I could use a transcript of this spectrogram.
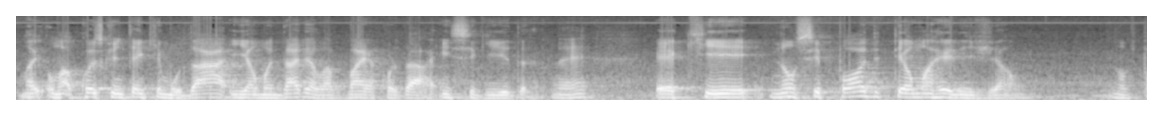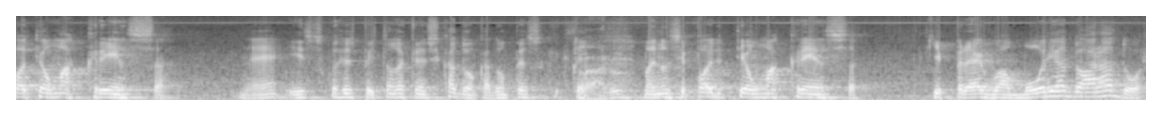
Mas uma coisa que a gente tem que mudar, e a humanidade ela vai acordar em seguida, né? É que não se pode ter uma religião, não se pode ter uma crença, né? Isso respeitando a crença de cada um, cada um pensa o que quiser. Claro. Mas não se pode ter uma crença que prega o amor e adora a dor.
